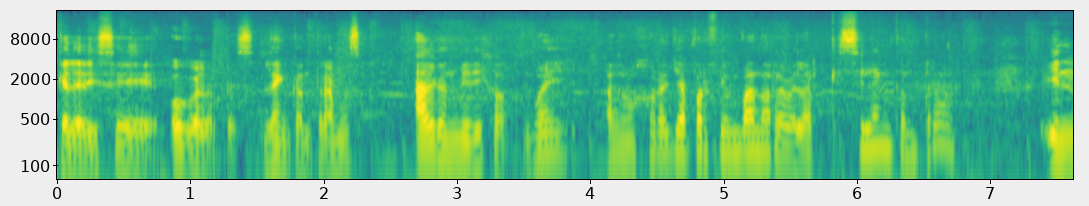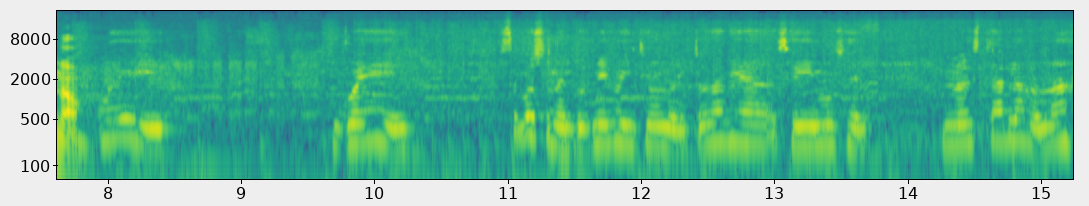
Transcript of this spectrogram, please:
que le dice Hugo López, la encontramos, algo en mí dijo, güey, a lo mejor ya por fin van a revelar que sí la encontró. Y no. Güey. Güey. Estamos en el 2021 y todavía seguimos en. No está la mamá.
